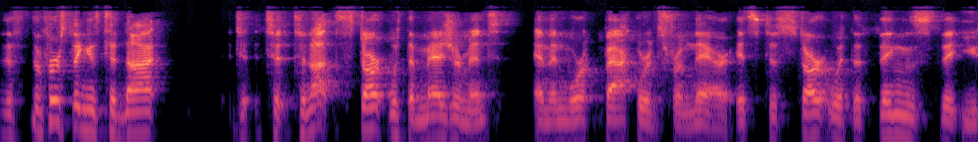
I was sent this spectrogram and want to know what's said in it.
the, the first thing is to not to, to not start with the measurement and then work backwards from there. It's to start with the things that you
